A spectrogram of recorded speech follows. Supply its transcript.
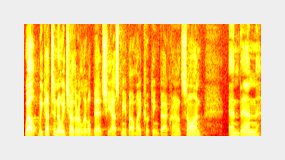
Well, we got to know each other a little bit. She asked me about my cooking background and so on. And then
